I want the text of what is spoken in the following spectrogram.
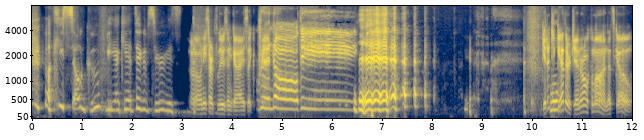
like he's so goofy. I can't take him serious. Oh, and he starts losing guys like Rinaldi. Get it Well- together, General. Come on, let's go.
